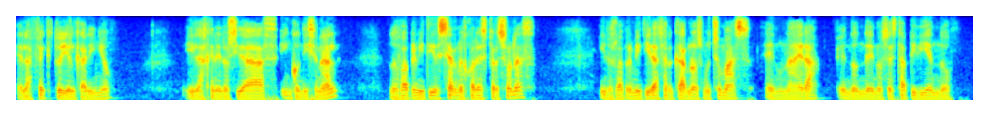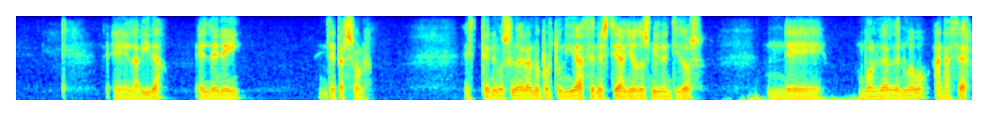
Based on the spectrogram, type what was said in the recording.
el afecto y el cariño y la generosidad incondicional nos va a permitir ser mejores personas y nos va a permitir acercarnos mucho más en una era en donde nos está pidiendo eh, la vida, el DNI de persona. tenemos una gran oportunidad en este año 2022 de volver de nuevo a nacer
